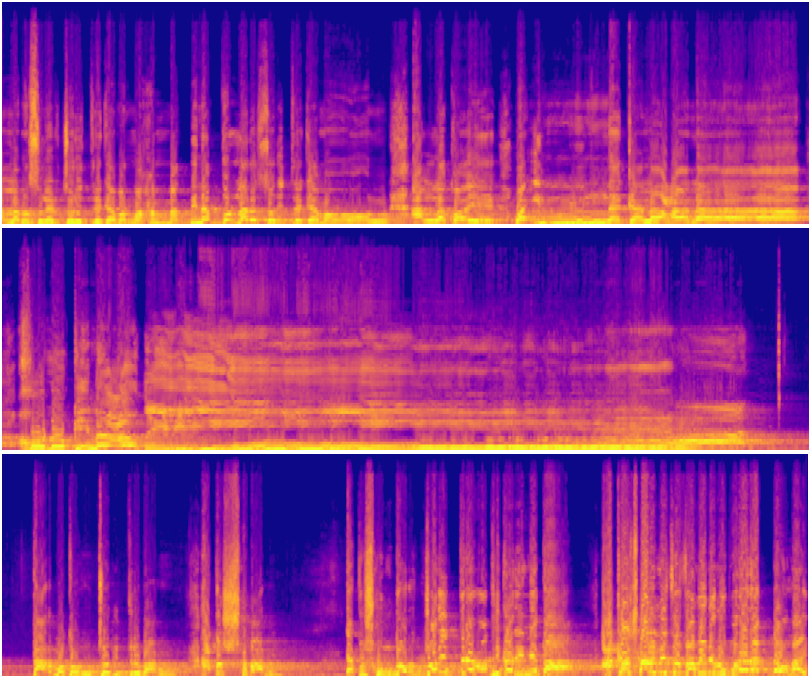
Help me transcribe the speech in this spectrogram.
আল্লাহ রসুলের চরিত্র কেমন, মোহাম্মদ বিন আব্দুল্লাহর চরিত্র কেমন? আল্লাহ কয়ে, ওয়া ইন্নাকা লাআলা খুলুকিন আযীম। মতন চরিত্রবান আদর্শবান এত সুন্দর চরিত্রের অধিকারী নেতা আকাশের নিচে জমিনের উপরের একটাও নাই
